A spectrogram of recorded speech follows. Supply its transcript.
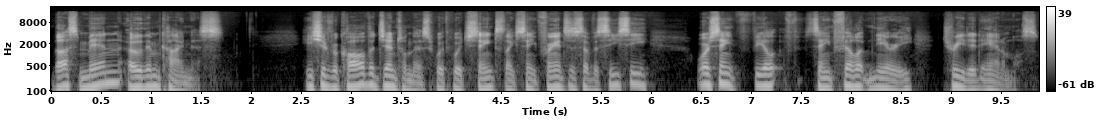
Thus, men owe them kindness. He should recall the gentleness with which saints like St. Francis of Assisi or St. Phil- St. Philip Neri treated animals.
